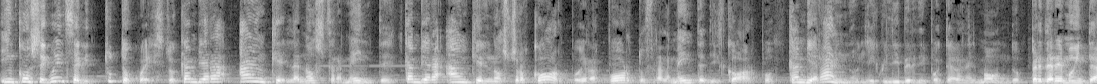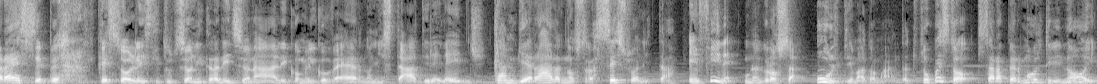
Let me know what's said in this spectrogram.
in conseguenza di tutto questo cambierà anche la nostra mente? Cambierà anche il nostro corpo, il rapporto fra la mente ed il corpo? Cambieranno gli equilibri di potere nel mondo? Perderemo interesse per, che so, le istituzioni tradizionali come il governo, gli stati, le leggi? Cambierà la nostra sessualità? E infine, una grossa ultima domanda. Tutto questo sarà per molti di noi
